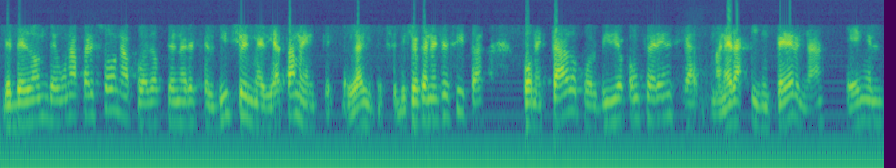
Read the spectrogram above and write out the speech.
desde donde una persona puede obtener el servicio inmediatamente, el servicio que necesita, conectado por videoconferencia de manera interna en el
